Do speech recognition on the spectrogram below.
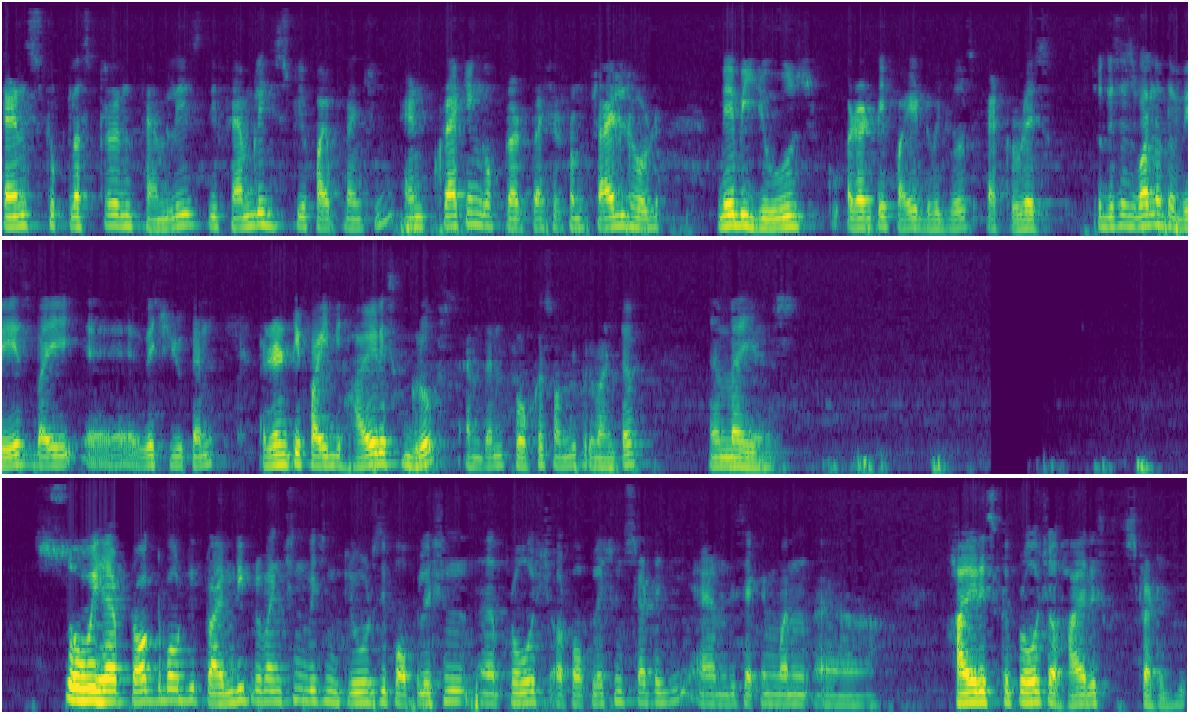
tends to cluster in families the family history of hypertension and tracking of blood pressure from childhood may be used to identify individuals at risk. So this is one of the ways by uh, which you can identify the high risk groups and then focus on the preventive measures. So we have talked about the primary prevention which includes the population approach or population strategy and the second one uh, high risk approach or high risk strategy.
